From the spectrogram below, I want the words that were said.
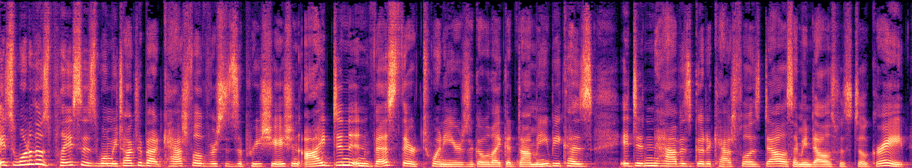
it's one of those places when we talked about cash flow versus appreciation. I didn't invest there 20 years ago like a dummy because it didn't have as good a cash flow as Dallas. I mean, Dallas was still great,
